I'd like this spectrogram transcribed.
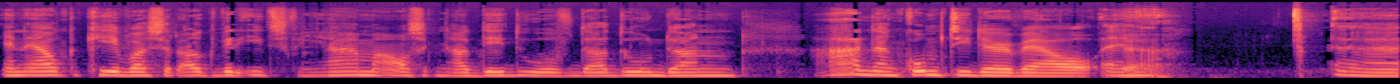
En elke keer was er ook weer iets van, ja, maar als ik nou dit doe of dat doe, dan, ah, dan komt hij er wel. En Ja. eh,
